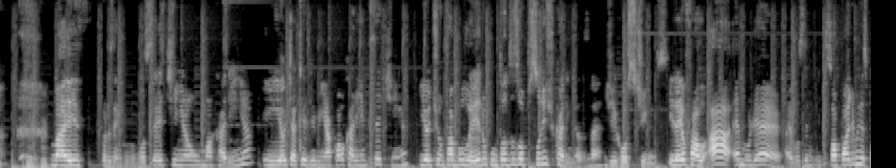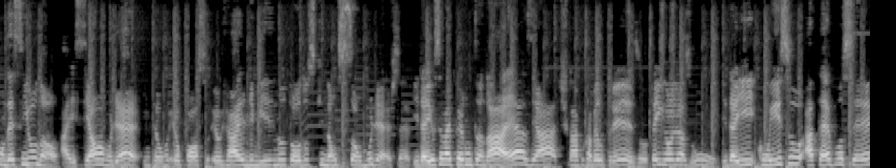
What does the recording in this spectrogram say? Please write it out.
mas por exemplo, você tinha uma carinha e eu tinha que adivinhar qual carinha que você tinha. E eu tinha um tabuleiro com todas as opções de carinhas, né? De rostinhos. E daí eu falo, ah, é mulher? Aí você só pode me responder sim ou não. Aí se é uma mulher, então eu posso, eu já elimino todos que não são mulher, certo? E daí você vai perguntando, ah, é asiático, tá com o cabelo preso, tem olho azul. E daí, com isso, até você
